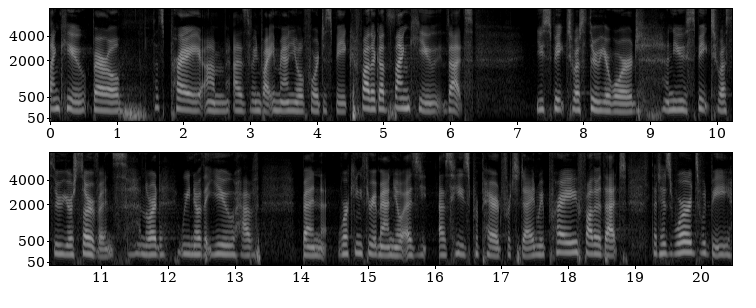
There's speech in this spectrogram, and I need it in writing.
Thank you, Beryl. Let's pray um, as we invite Emmanuel forward to speak. Father God, thank you that you speak to us through your word and you speak to us through your servants. And Lord, we know that you have been working through Emmanuel as, as he's prepared for today. And we pray, Father, that, that his words would be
